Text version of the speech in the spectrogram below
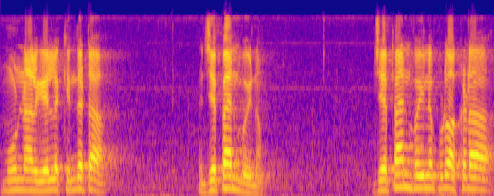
మూడు నాలుగేళ్ళ కిందట జపాన్ పోయినాం. జపాన్ పోయినప్పుడు అక్కడ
